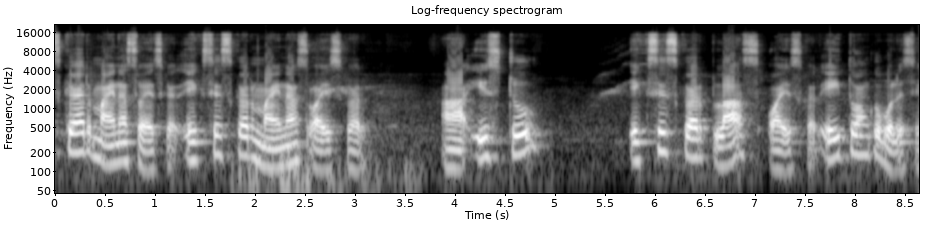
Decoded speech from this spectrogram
square minus Y square X square minus Y square is to X square plus Y square এই তো অঙ্ক বলেছে।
